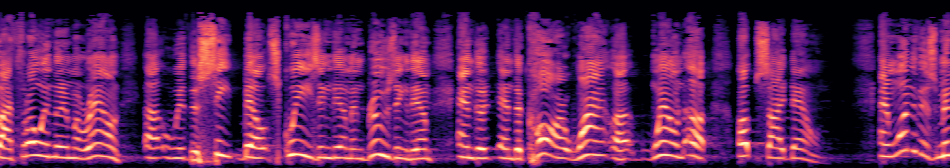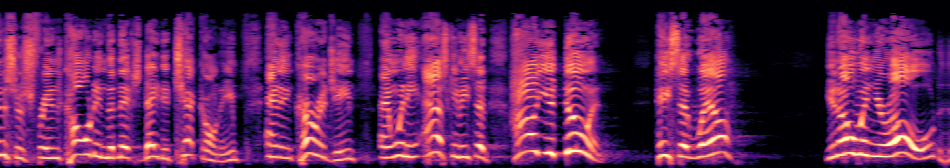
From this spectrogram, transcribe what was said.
by throwing them around uh, with the seat belt, squeezing them and bruising them, and the, and the car uh, wound up upside down. And one of his minister's friends called him the next day to check on him and encourage him. And when he asked him, he said, How you doing? He said, Well, you know, when you're old,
